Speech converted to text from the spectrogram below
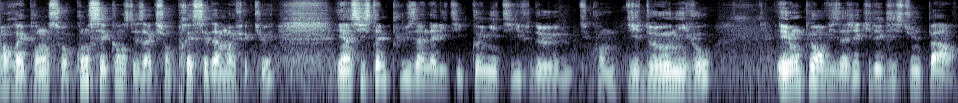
en réponse aux conséquences des actions précédemment effectuées, et un système plus analytique, cognitif, qu'on dit de haut niveau. Et on peut envisager qu'il existe une part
